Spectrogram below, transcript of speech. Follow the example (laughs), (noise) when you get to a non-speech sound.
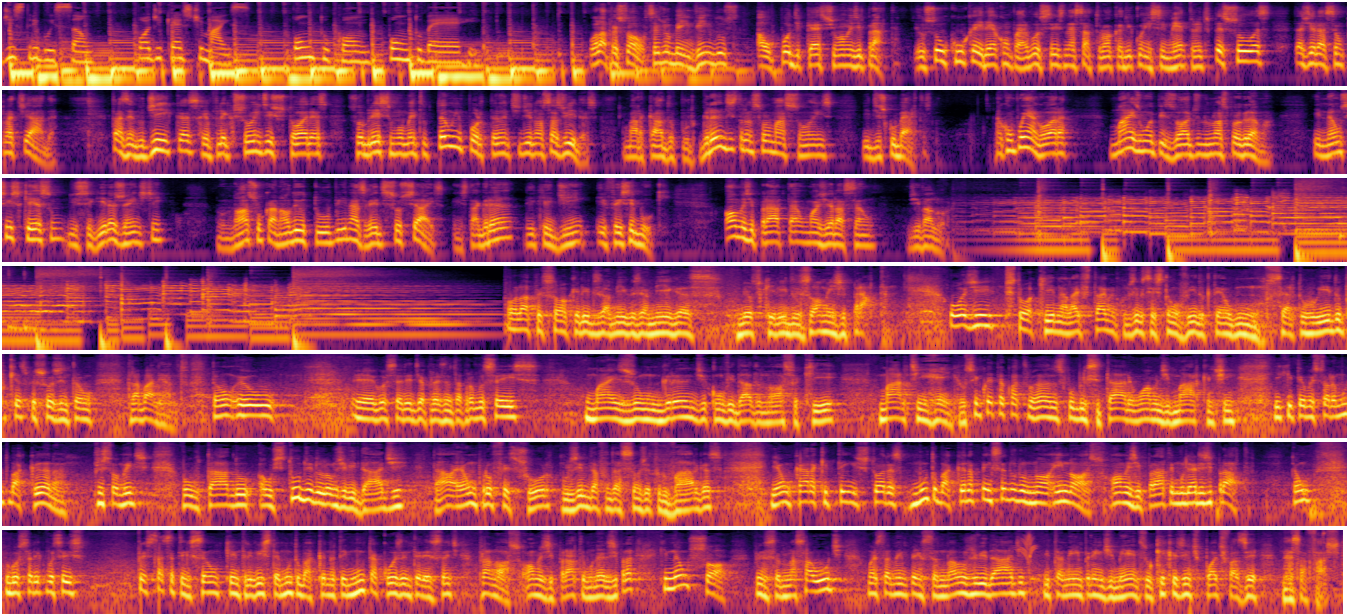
Distribuição podcastmais.com.br. Olá pessoal, sejam bem-vindos ao podcast Homem de Prata. Eu sou o Cuca e irei acompanhar vocês nessa troca de conhecimento entre pessoas da geração prateada, trazendo dicas, reflexões e histórias sobre esse momento tão importante de nossas vidas, marcado por grandes transformações e descobertas. Acompanhe agora mais um episódio do nosso programa. E não se esqueçam de seguir a gente no nosso canal do YouTube e nas redes sociais, Instagram, LinkedIn e Facebook. Homens de Prata, uma geração de valor. Olá pessoal, queridos amigos e amigas, meus queridos homens de prata. Hoje estou aqui na Lifetime, inclusive vocês estão ouvindo que tem algum certo ruído, porque as pessoas estão trabalhando. Então eu é, gostaria de apresentar para vocês mais um grande convidado nosso aqui, Martin Henkel, 54 anos, publicitário, um homem de marketing e que tem uma história muito bacana, principalmente voltado ao estudo de longevidade. Tá? É um professor, inclusive da Fundação Getúlio Vargas, e é um cara que tem histórias muito bacanas pensando no, em nós, homens de prata e mulheres de prata. Então, eu gostaria que vocês prestasse atenção que a entrevista é muito bacana, tem muita coisa interessante para nós, homens de prata e mulheres de prata, que não só pensando na saúde, mas também pensando na longevidade e também empreendimentos, o que, que a gente pode fazer nessa faixa.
